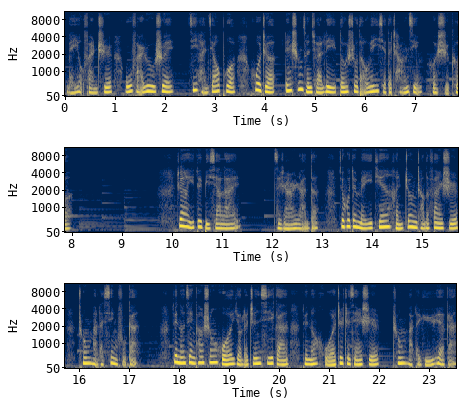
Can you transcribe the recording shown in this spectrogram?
没有饭吃、无法入睡、饥寒交迫，或者连生存权利都受到威胁的场景和时刻。这样一对比下来，自然而然的就会对每一天很正常的饭食充满了幸福感。对能健康生活有了珍惜感，对能活着这件事充满了愉悦感。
